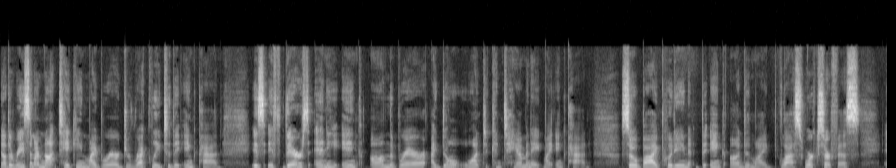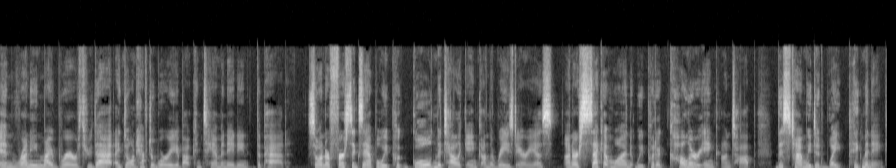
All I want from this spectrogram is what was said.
Now, the reason I'm not taking my brayer directly to the ink pad is if there's any ink on the brayer, I don't want to contaminate my ink pad. So by putting the ink onto my glass work surface and running my brayer through that, I don't have to worry about contaminating the pad. So on our first example, we put gold metallic ink on the raised areas. On our second one, we put a color ink on top. This time we did white pigment ink.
